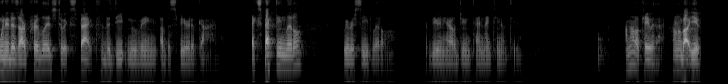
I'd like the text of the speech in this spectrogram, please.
when it is our privilege to expect the deep moving of the Spirit of God. Expecting little, we receive little. Review and Herald, June 10, 1902. I'm not okay with that. I don't know about you.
